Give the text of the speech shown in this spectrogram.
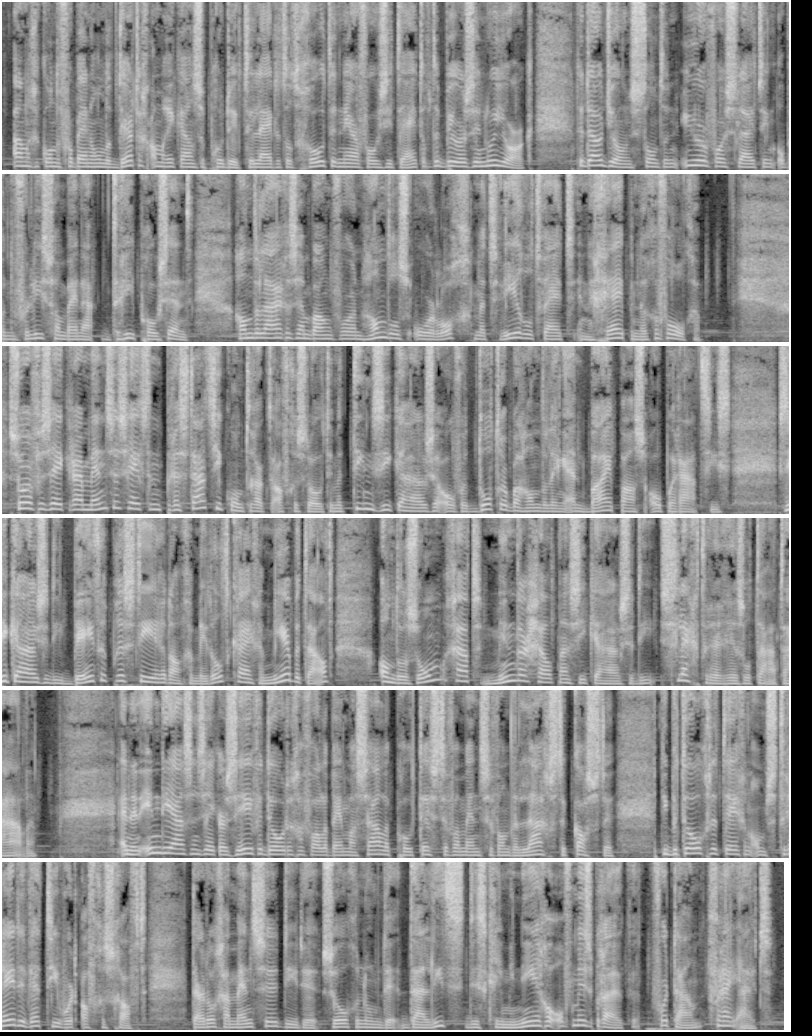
aangekondigd voor bijna 130 Amerikaanse producten leiden tot grote nervositeit op de beurs in New York. De Dow Jones stond een uur voor sluiting op een verlies van bijna 3 procent. Handelaren zijn bang voor een handelsoorlog met wereldwijd ingrijpende gevolgen. Zorgverzekeraar Menses heeft een prestatiecontract afgesloten... met tien ziekenhuizen over dotterbehandelingen en bypassoperaties. Ziekenhuizen die beter presteren dan gemiddeld krijgen meer betaald. Andersom gaat minder geld naar ziekenhuizen die slechtere resultaten halen. En in India zijn zeker zeven doden gevallen bij massale protesten van mensen van de laagste kasten. Die betoogden tegen een omstreden wet die wordt afgeschaft. Daardoor gaan mensen die de zogenoemde Dalits discrimineren of misbruiken voortaan vrij uit.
